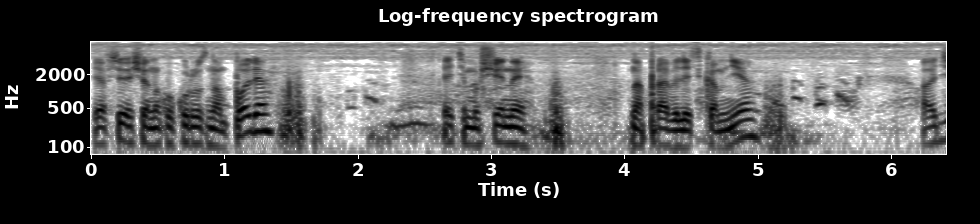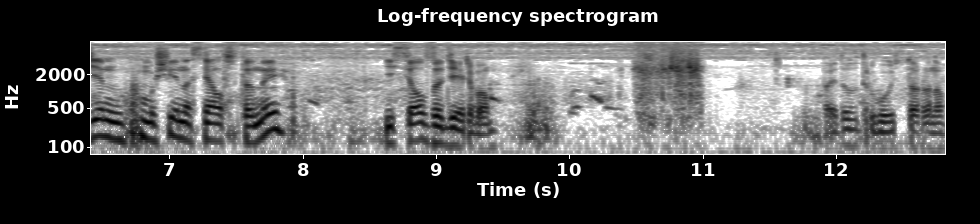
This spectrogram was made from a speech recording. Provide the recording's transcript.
Я все еще на кукурузном поле. Эти мужчины направились ко мне. Один мужчина снял штаны и сел за деревом. Пойду в другую сторону.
